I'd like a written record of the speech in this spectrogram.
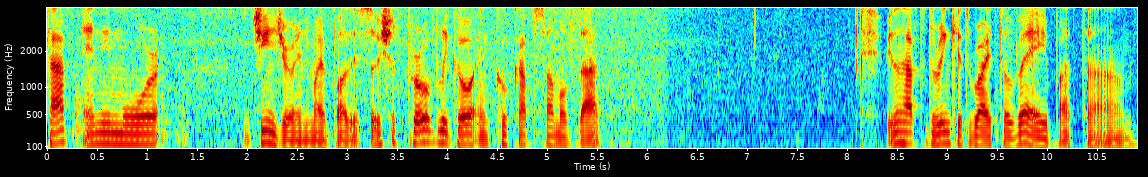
have any more ginger in my body, so we should probably go and cook up some of that. We don't have to drink it right away, but um,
